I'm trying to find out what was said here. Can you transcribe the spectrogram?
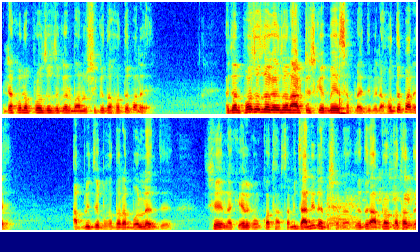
এটা কোনো প্রযোজকের মানসিকতা হতে পারে? একজন প্রযোজক একজন আর্টিস্টকে মেয়ে সাপ্লাই দিবে এটা হতে পারে? আপনি যে কথাটা বললেন যে সে নাকি এরকম কথা আছে? আমি জানি না বিষয়টা। যদি আপনার কথাতে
